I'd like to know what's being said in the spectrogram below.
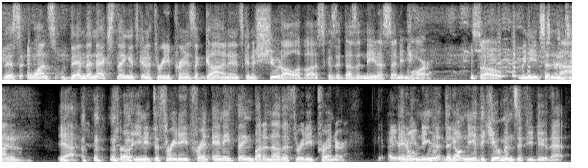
This once, then the next thing it's going to 3D print is a gun, and it's going to shoot all of us because it doesn't need us anymore. So we need to not. Yeah. So you need to 3D print anything but another 3D printer. They don't we, need it. They don't need the humans if you do that.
